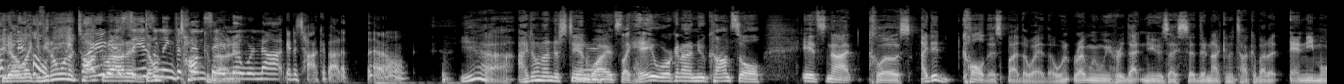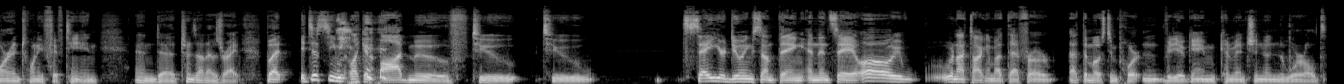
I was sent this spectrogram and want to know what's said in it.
You know, know, like if you don't want to talk about it, don't talk about say, No, we're not going to talk about it though. Yeah, I don't understand yeah. why it's like, hey, we're working on a new console. It's not close. I did call this, by the way, though. When, right when we heard that news, I said they're not going to talk about it anymore in 2015, and uh, turns out I was right. But it just seemed like an odd move to to say you're doing something and then say, oh, we're not talking about that for at the most important video game convention in the world.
